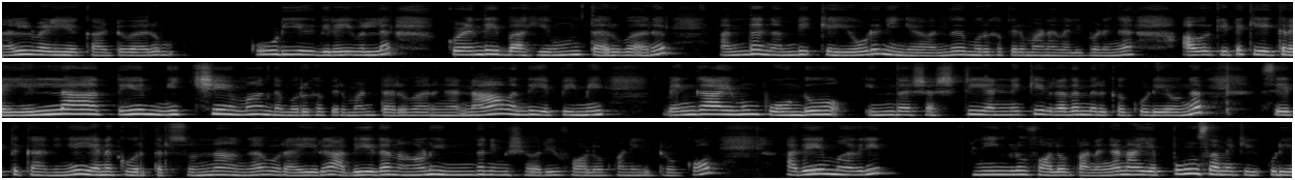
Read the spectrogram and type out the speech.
நல்வழியை காட்டுவார். கூடிய விரைவில் குழந்தை பாகியமும் தருவார். அந்த நம்பிக்கையோடு நீங்கள் வந்து முருகப்பெருமானை வழிபடுங்க. அவர்கிட்ட கேட்குற எல்லாத்தையும் நிச்சயமாக அந்த முருகப்பெருமான் தருவாருங்க. நான் வந்து எப்பயுமே வெங்காயமும் பூண்டும் இந்த சஷ்டி அன்னைக்கு விரதம் இருக்கக்கூடியவங்க சேர்த்துக்காதீங்க. எனக்கு ஒருத்தர் சொன்னாங்க ஒரு ஐயரு. அதே தான் நானும் இந்த நிமிஷம் வரையும் ஃபாலோ பண்ணிக்கிட்டு இருக்கோம். அதே மாதிரி நீங்களும் ஃபாலோ பண்ணுங்கள் நான் எப்பவும் சமைக்கக்கூடிய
